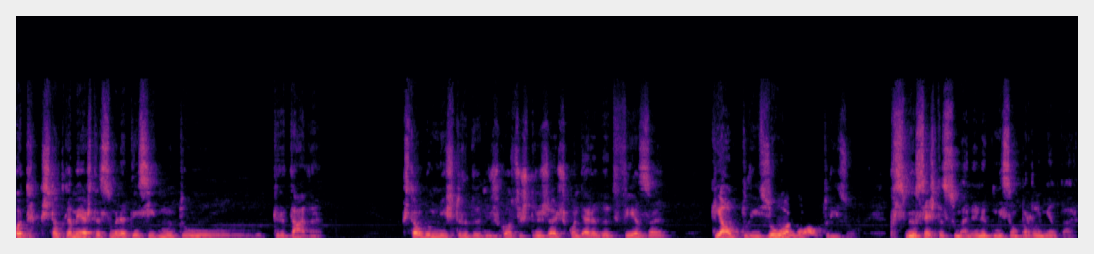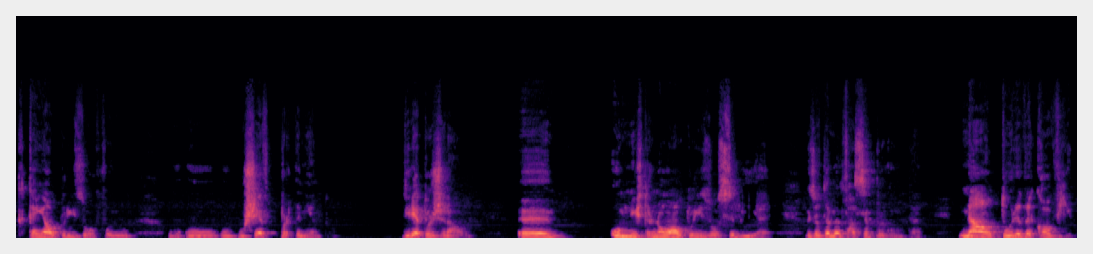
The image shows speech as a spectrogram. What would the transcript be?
Outra questão que também esta semana tem sido muito tratada, questão do Ministro dos Negócios Estrangeiros, quando era da Defesa, que autorizou ou não autorizou. Percebeu-se esta semana na Comissão Parlamentar que quem autorizou foi o, o, o, o chefe de departamento, diretor-geral. Uh, o ministro não autorizou, sabia, mas eu também faço a pergunta. Na altura da Covid,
